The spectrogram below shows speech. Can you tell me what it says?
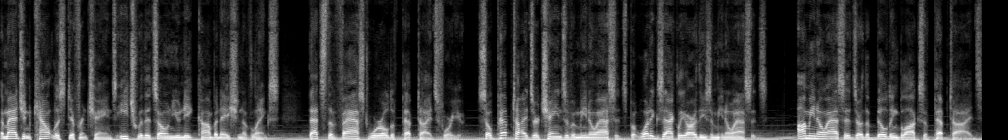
Imagine countless different chains, each with its own unique combination of links. That's the vast world of peptides for you. So peptides are chains of amino acids, but what exactly are these amino acids? Amino acids are the building blocks of peptides.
